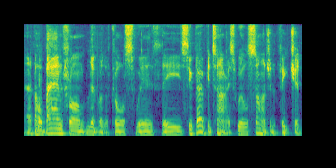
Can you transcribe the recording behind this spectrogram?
uh, the whole band from Liverpool, of course, with the superb guitarist Will Sergeant featured.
